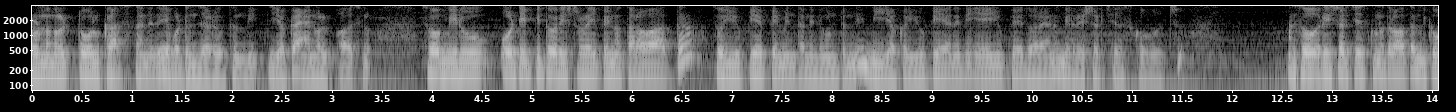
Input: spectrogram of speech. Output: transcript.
రెండు వందల టోల్ క్రాసెస్ అనేది ఇవ్వటం జరుగుతుంది ఈ యొక్క యాన్యువల్ పాస్లో సో మీరు ఓటీపీతో రిజిస్టర్ అయిపోయిన తర్వాత సో యూపీఐ పేమెంట్ అనేది ఉంటుంది. మీ యొక్క యూపీఐ అనేది ఏ యూపీఐ ద్వారా అయినా మీరు రిజిస్టర్ చేసుకోవచ్చు. సో రిజిస్టర్ చేసుకున్న తర్వాత మీకు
